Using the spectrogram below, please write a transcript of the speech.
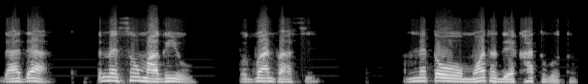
દાદા, તમે શું માગ્યું ભગવાન પાસે? અમને તો મોત દેખાતું હતું.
